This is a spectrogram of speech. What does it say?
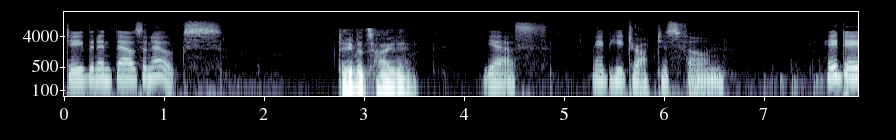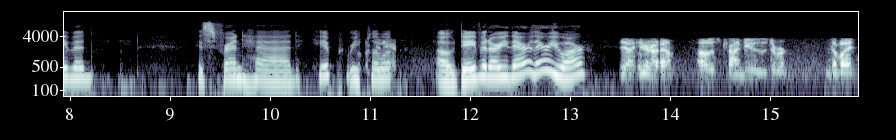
David in Thousand Oaks. David's hiding. Yes. Maybe he dropped his phone. Hey, David. His friend had hip replacement. Oh, David, are you there? There you are. Yeah, here I am. I was trying to use a different device.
